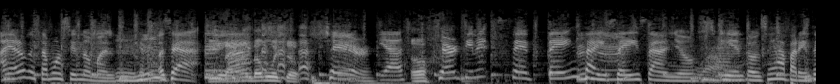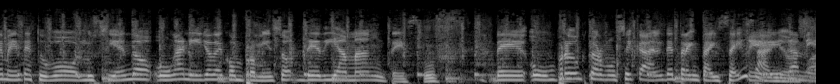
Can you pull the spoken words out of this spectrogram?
Hay algo que estamos haciendo mal. O sea, eh, dando mucho. Cher. Yes. Oh. Cher tiene 76 años y entonces aparentemente estuvo luciendo un anillo de compromiso de diamantes Uf. de un productor musical de 36 Sí, años. también.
